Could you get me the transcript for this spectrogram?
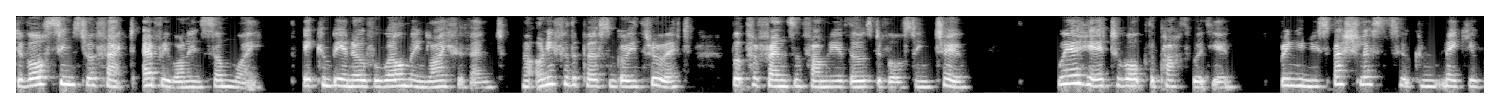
Divorce seems to affect everyone in some way. It can be an overwhelming life event, not only for the person going through it, but for friends and family of those divorcing too. We are here to walk the path with you, bringing you specialists who can make you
